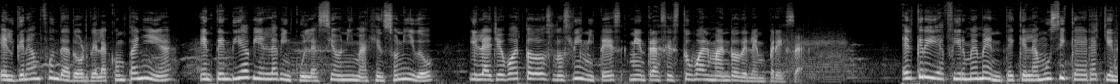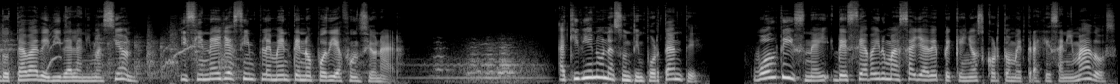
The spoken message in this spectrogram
el gran fundador de la compañía, entendía bien la vinculación imagen-sonido y la llevó a todos los límites mientras estuvo al mando de la empresa. Él creía firmemente que la música era quien dotaba de vida la animación, y sin ella simplemente no podía funcionar. Aquí viene un asunto importante. Walt Disney deseaba ir más allá de pequeños cortometrajes animados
